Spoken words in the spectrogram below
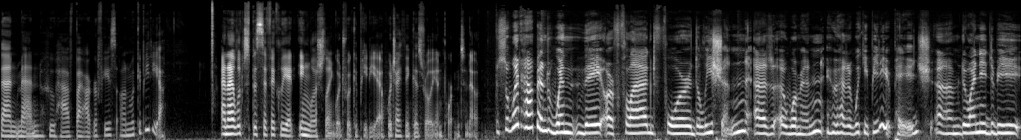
than men who have biographies on Wikipedia. And I looked specifically at English language Wikipedia, which I think is really important to note. So, what happened when they are flagged for deletion as a woman who had a Wikipedia page? Um, do I need to be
